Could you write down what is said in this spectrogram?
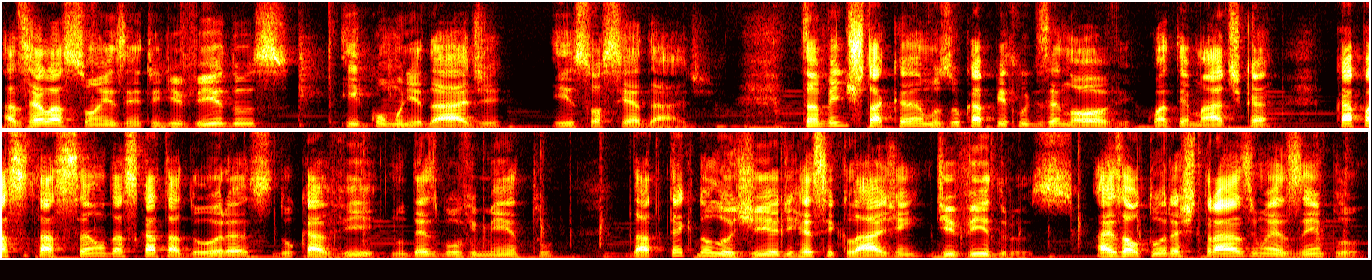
as relações entre indivíduos e comunidade e sociedade. Também destacamos o capítulo 19, com a temática Capacitação das catadoras do CAVI no desenvolvimento da tecnologia de reciclagem de vidros. As autoras trazem um exemplo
